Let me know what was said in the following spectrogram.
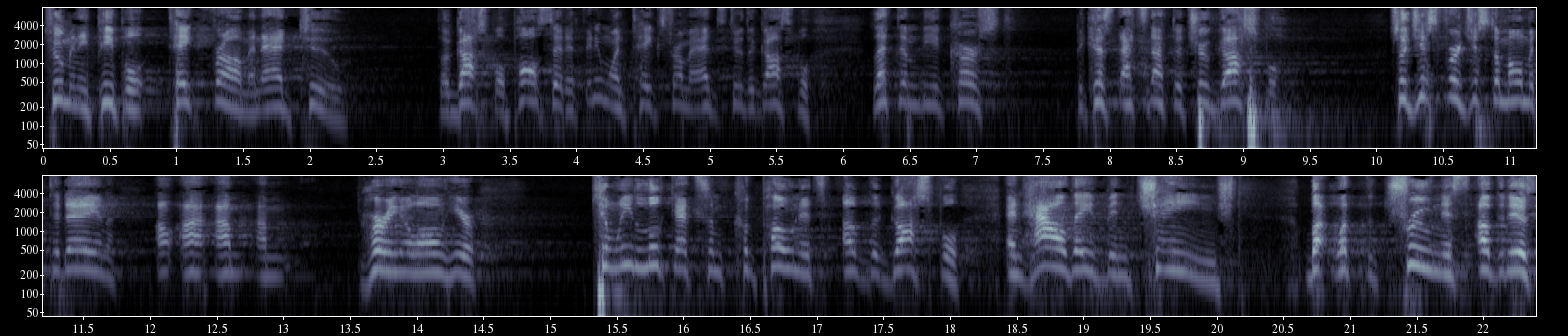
too many people take from and add to the gospel. Paul said, if anyone takes from adds to the gospel, let them be accursed because that's not the true gospel. So just for just a moment today, and I, am hurrying along here. can we look at some components of the gospel and how they've been changed? But what the trueness of it is,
